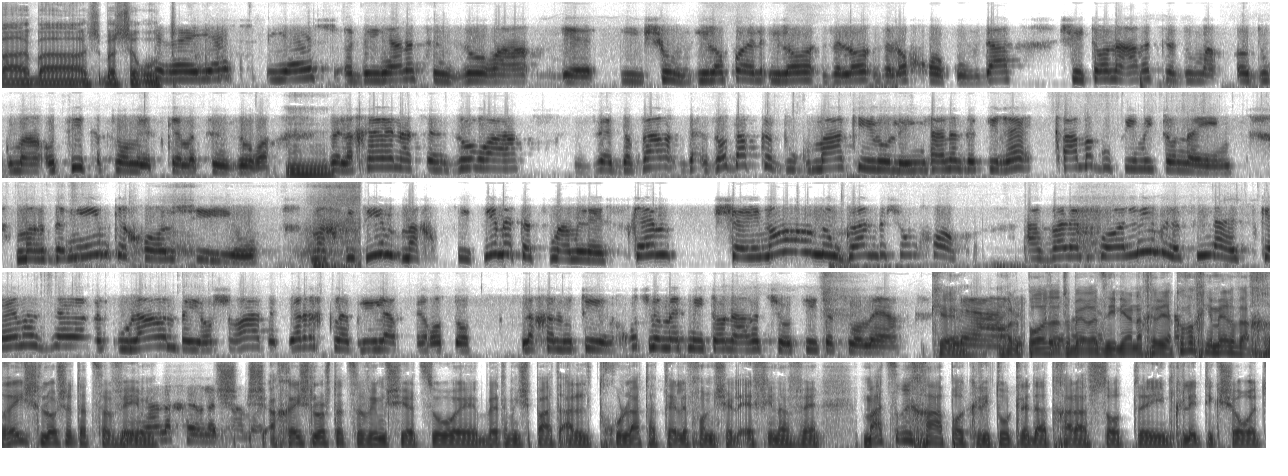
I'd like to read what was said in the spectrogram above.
בשירות. יש, יש בעניין הצנזורה, אה, היא שוב, היא לא פועל, היא לא, זה, לא, זה לא חוק, עובדה שעיתון הארץ לדוגמה, דוגמה, הוציא את עצמו מהסכם הצנזורה. ולכן הצנזורה זה דבר, זו דווקא דוגמה כאילו לעניין הזה, תראה כמה גופים עיתונאיים, מרדניים ככל שיהיו, מכפיפים, מכפיפים את עצמם להסכם שאינו מעוגן בשום חוק. אבל הם פועלים לפי ההסכם הזה, וכולם ביושרה, בדרך כלל בלי להפר אותו. לחלוטין, חוץ באמת מעיתון הארץ שהוציא את עצמו מה... כן, מה- אבל פה את אומרת זה עניין אחר. יעקב אחימאיר, ואחרי שלושת הצווים, עניין אחר לגמרי. אחרי שלושת הצווים שיצאו אה, בבית המשפט על תכולת הטלפון של אפי נווה, מה צריכה הפרקליטות לדעתך לעשות אה, עם כלי תקשורת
